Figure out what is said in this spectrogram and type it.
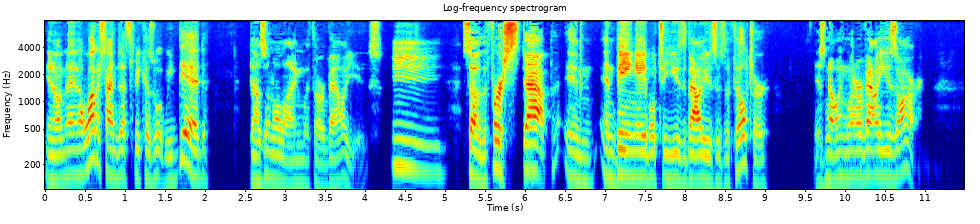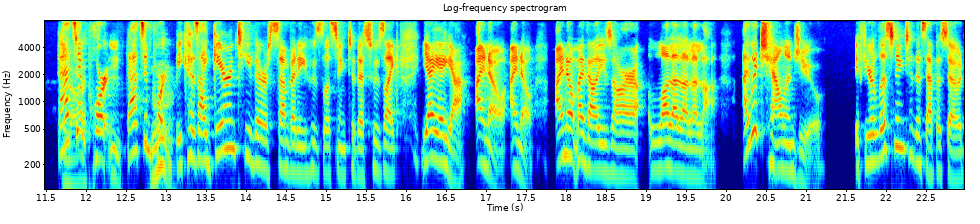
You know, and a lot of times that's because what we did doesn't align with our values. Mm. So the first step in in being able to use values as a filter is knowing what our values are. That's you know, important. That's important mm. because I guarantee there's somebody who's listening to this who's like, yeah, yeah, yeah. I know, I know. I know what my values are. La la la la la. I would challenge you if you're listening to this episode,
